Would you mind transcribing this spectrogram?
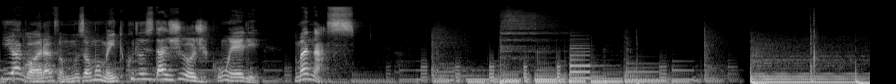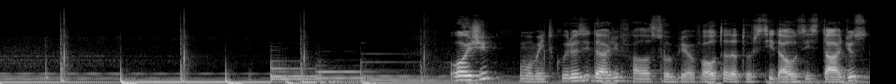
E agora vamos ao momento curiosidade de hoje com ele, Manás. Hoje, Momento Curiosidade fala sobre a volta da torcida aos estádios,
